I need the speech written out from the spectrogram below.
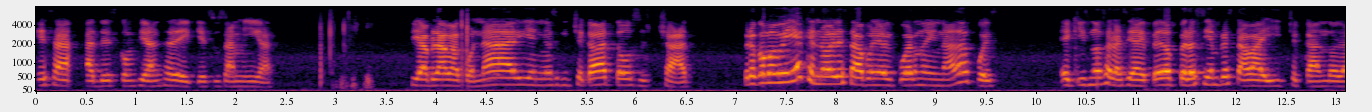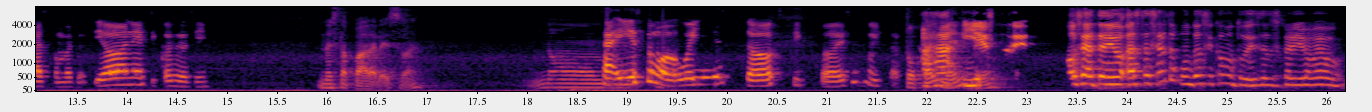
esa desconfianza de que sus amigas, si hablaba con alguien, no sé qué, checaba todos sus chats. Pero como veía que no le estaba poniendo el cuerno ni nada, pues X no se le hacía de pedo, pero siempre estaba ahí checando las conversaciones y cosas así. No está padre eso, ¿eh? No. O sea, y es como, güey, es tóxico. Eso es muy tóxico. Totalmente. y este, o sea, te digo, hasta cierto punto, así como tú dices, Oscar, yo veo.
